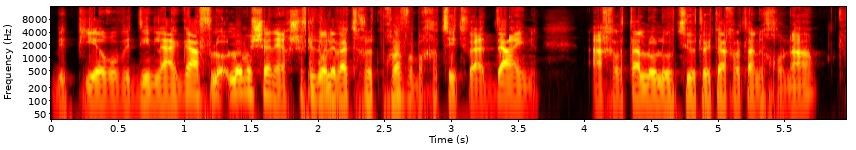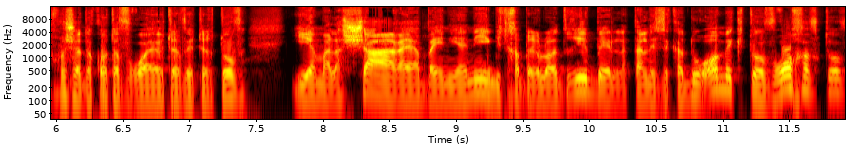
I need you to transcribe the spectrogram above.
בפיירו ודין לאגף, לא, לא משנה, אני חושב שדולב היה צריך להיות מוחלף במחצית, ועדיין ההחלטה לא להוציא אותו הייתה החלטה נכונה. ככל שהדקות עברו היה יותר ויותר טוב. איים על השער, היה בעניינים, התחבר לו הדריבל, נתן לזה כדור עומק טוב, רוחב טוב.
